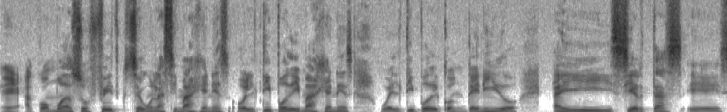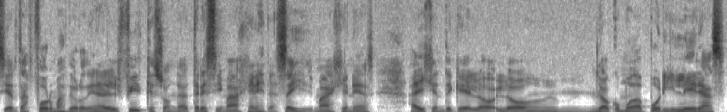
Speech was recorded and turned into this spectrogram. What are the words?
eh, acomoda su feed según las imágenes o el tipo de imágenes o el tipo de contenido. Hay ciertas, eh, ciertas formas de ordenar el feed que son de a tres imágenes, de a seis imágenes. Hay gente que lo, lo, lo, acomoda por hileras.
